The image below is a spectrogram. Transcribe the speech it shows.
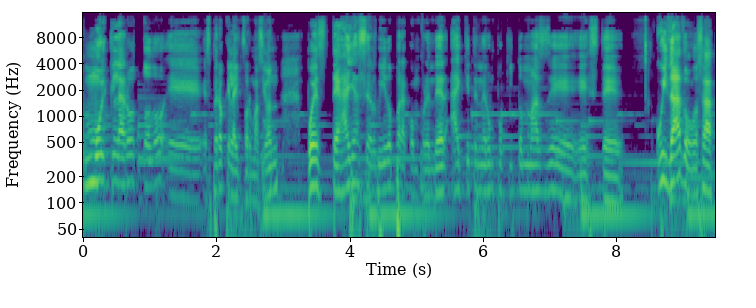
muy claro todo. Eh, espero que la información pues te haya servido para comprender. Hay que tener un poquito más de este cuidado, o sea,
